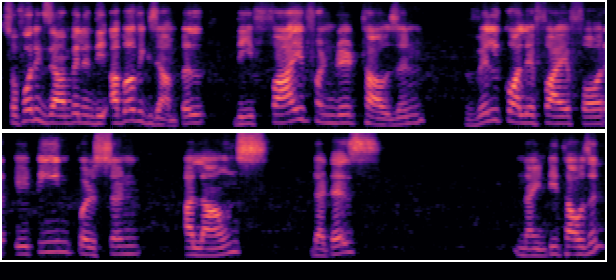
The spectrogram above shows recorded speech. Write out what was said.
So for example, in the above example, the 500,000 will qualify for 18% allowance that is 90,000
